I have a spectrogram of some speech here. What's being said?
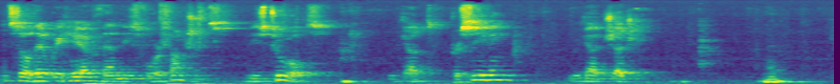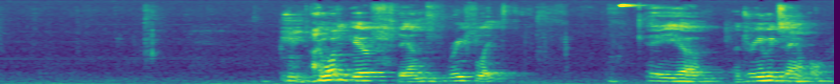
And so that we have then these four functions, these tools. We've got perceiving, we've got judging. I want to give then briefly a, uh, a dream example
